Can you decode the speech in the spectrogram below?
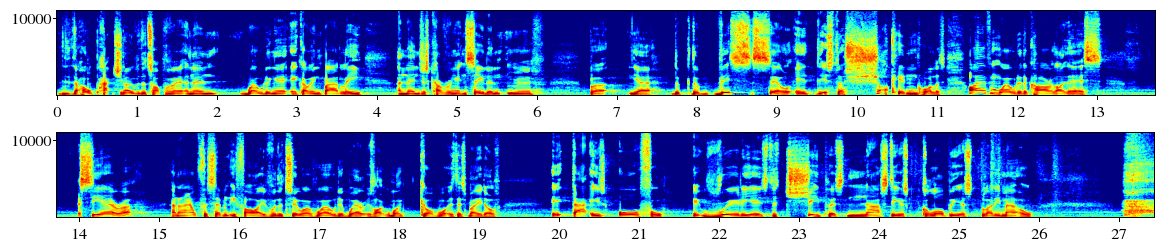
the whole patching over the top of it and then welding it, it going badly, and then just covering it in sealant. But yeah, the, the, this sill, it, it's the shocking quality. I haven't welded a car like this. Sierra and an Alfa 75 were the two I've welded where it was like, oh my God, what is this made of? It, that is awful. It really is the cheapest, nastiest, globbiest bloody metal.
